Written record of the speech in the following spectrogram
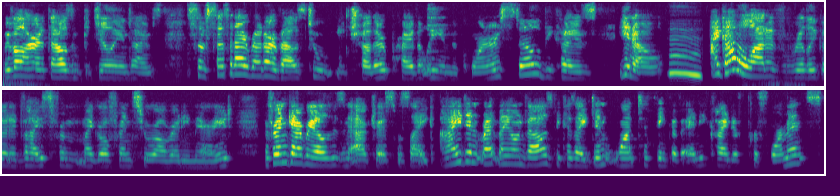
We've all heard a thousand bajillion times. So Seth and I read our vows to each other privately in the corner still because, you know, Hmm. I got a lot of really good advice from my girlfriends who were already married. My friend Gabrielle, who's an actress, was like, I didn't write my own vows because I didn't want to think of any kind of performance.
